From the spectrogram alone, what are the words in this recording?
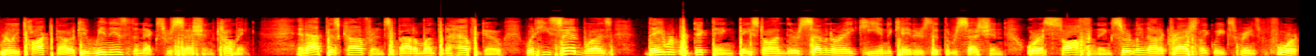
really talked about, okay, when is the next recession coming? And at this conference about a month and a half ago, what he said was they were predicting, based on their seven or eight key indicators, that the recession or a softening, certainly not a crash like we experienced before,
